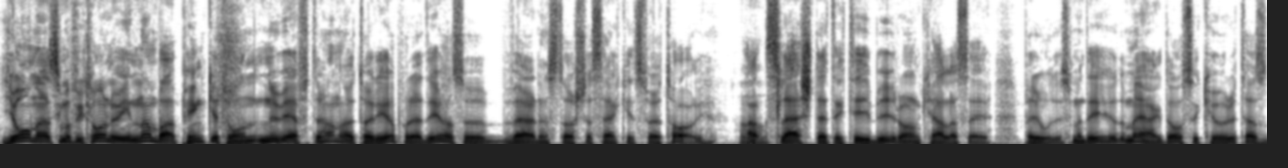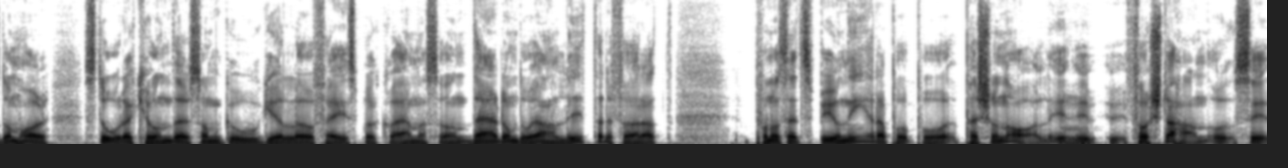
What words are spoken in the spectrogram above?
Ja men ska man förklara nu innan bara, Pinkerton, nu i efterhand har jag tagit reda på det, det är alltså världens största säkerhetsföretag. Ja. Slash detektivbyrå de kallar sig periodiskt. Men det är de är ägda av Securitas, de har stora kunder som Google och Facebook och Amazon där de då är anlitade för att på något sätt spionera på, på personal i, Mm. i, i första hand och se,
